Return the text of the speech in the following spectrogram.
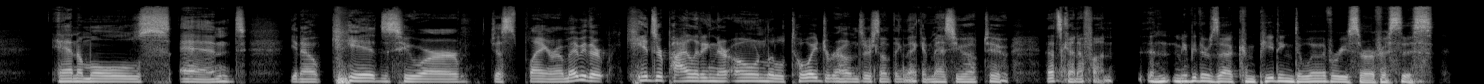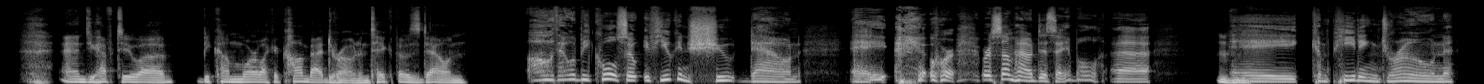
animals and you know kids who are just playing around. Maybe their kids are piloting their own little toy drones or something that can mess you up too. That's kind of fun. and maybe there's a competing delivery services and you have to uh, become more like a combat drone and take those down Oh, that would be cool. So if you can shoot down a or or somehow disable uh, Mhm. a competing drone,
